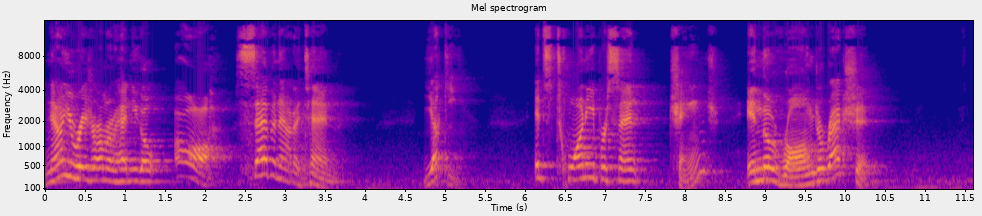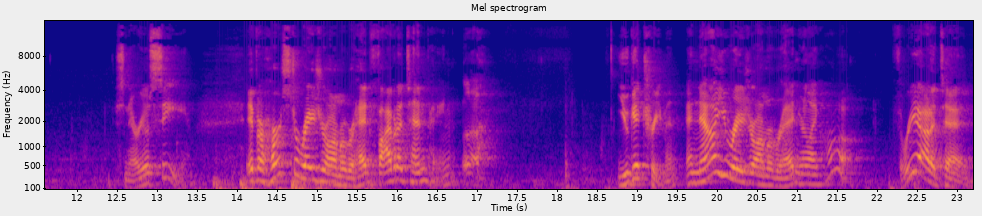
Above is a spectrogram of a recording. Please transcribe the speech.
Now you raise your arm overhead and you go, oh, 7 out of 10. Yucky. It's 20% change in the wrong direction. Scenario C. If it hurts to raise your arm overhead, 5 out of 10 pain, ugh, you get treatment, and now you raise your arm overhead and you're like, oh, 3 out of 10.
